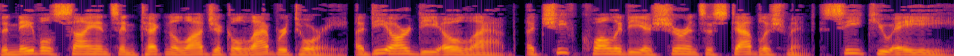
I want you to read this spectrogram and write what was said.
the Naval Science and Technological Laboratory a DRDO lab, a Chief Quality Assurance Establishment CQAE,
